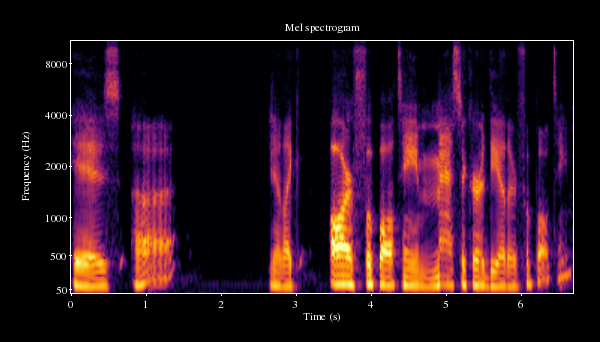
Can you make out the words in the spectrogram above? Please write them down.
is, uh, you know, like our football team massacred the other football team.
